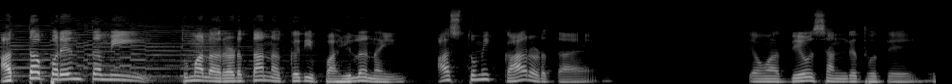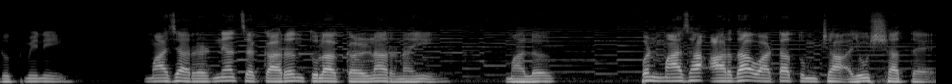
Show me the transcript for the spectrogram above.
आत्तापर्यंत मी तुम्हाला रडताना कधी पाहिलं नाही. आज तुम्ही का रडताय? तेव्हा देव सांगत होते रुक्मिणी माझ्या रडण्याचं कारण तुला कळणार नाही मालक. पण माझा अर्धा वाटा तुमच्या आयुष्यात आहे.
